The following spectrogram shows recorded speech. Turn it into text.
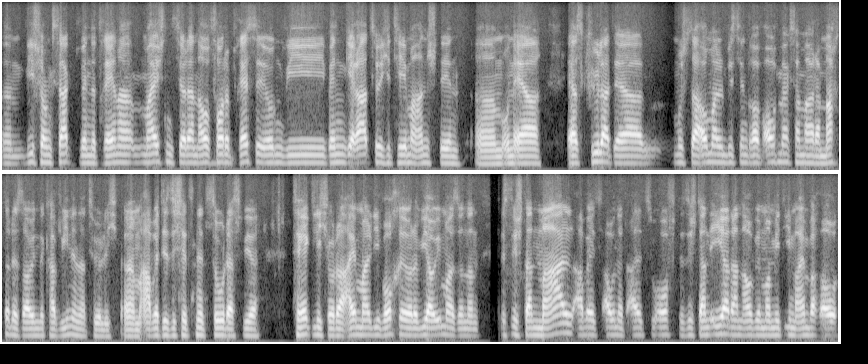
Ähm, wie schon gesagt, wenn der Trainer meistens ja dann auch vor der Presse irgendwie, wenn gerade solche Themen anstehen ähm, und er, er das Gefühl hat, er muss da auch mal ein bisschen drauf aufmerksam machen, dann macht er das auch in der Kabine natürlich. Ähm, aber das ist jetzt nicht so, dass wir täglich oder einmal die Woche oder wie auch immer, sondern das ist dann mal, aber jetzt auch nicht allzu oft. Das ist dann eher dann auch, wenn man mit ihm einfach auch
